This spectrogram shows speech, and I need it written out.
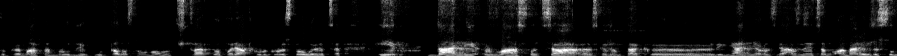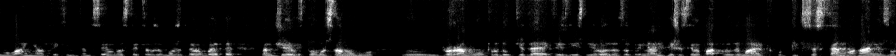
зокрема там рудний кут в основному четвертого порядку використовується, і далі у вас оця, е, скажімо так, е, рівняння розв'язується. Ну а далі вже сумування тих інтенсивностей, це вже можете робити там чи в тому ж самому м, програмному продукті, де який здійснює розв'язок рівнянь. В більшості випадків мають таку підсистему аналізу.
